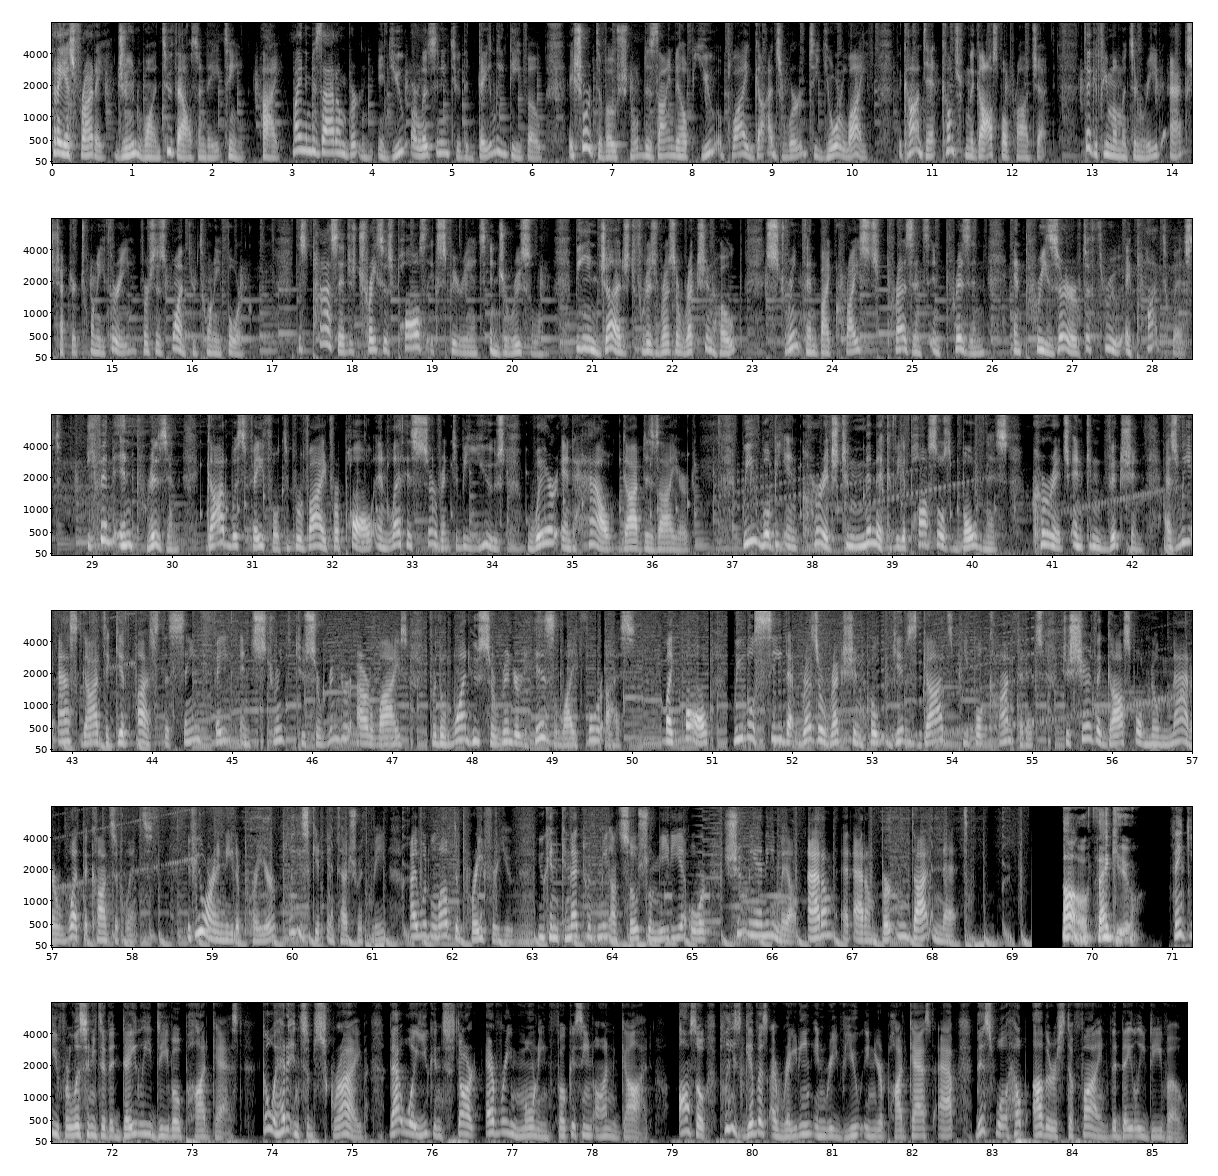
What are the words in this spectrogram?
Today is Friday, June 1, 2018. Hi, my name is Adam Burton, and you are listening to the Daily Devo, a short devotional designed to help you apply God's Word to your life. The content comes from the Gospel Project. Take a few moments and read Acts chapter 23, verses 1 through 24. This passage traces Paul's experience in Jerusalem, being judged for his resurrection hope, strengthened by Christ's presence in prison, and preserved through a plot twist. Even in prison, God was faithful to provide for Paul and let his servant to be used where and how God desired. We will be encouraged to mimic the apostles' boldness, courage, and conviction as we ask God to give us the same faith and strength to surrender our lives for the one who surrendered his life for us. Like Paul, we will see that resurrection hope gives God's people confidence to share the gospel no matter what the consequence. If you are in need of prayer, please get in touch with me. I would love to pray for you. You can connect with me on social media or shoot me an email, adam at adamburton.net. Oh, thank you. Thank you for listening to the Daily Devo podcast. Go ahead and subscribe. That way you can start every morning focusing on God. Also, please give us a rating and review in your podcast app. This will help others to find the Daily Devo.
